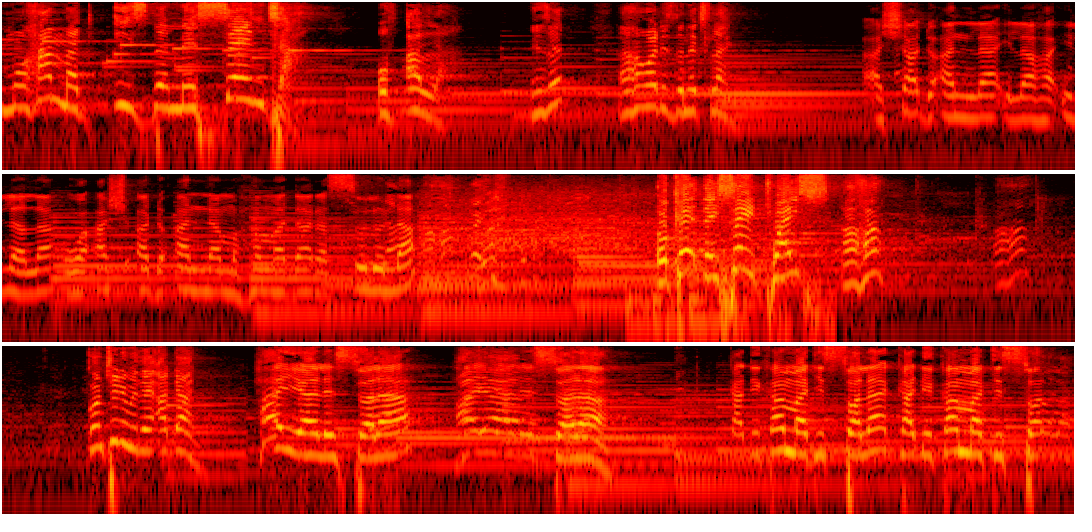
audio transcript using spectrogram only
Muhammad is the messenger of Allah. Is it? Uh, what is the next line? Ashhadu an la ilaha illallah wa ashhadu anna Muhammadar Rasulullah. Okay, they say it twice. Uh huh. Uh-huh. Continue with the Adan. Hayya al-salah, hayya al-salah. Kadikamati salah, kadikamati salah.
